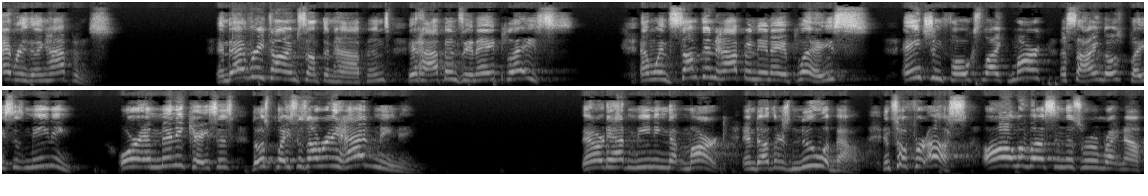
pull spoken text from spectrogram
everything happens. And every time something happens, it happens in a place. And when something happened in a place, ancient folks like Mark assigned those places meaning. Or in many cases, those places already had meaning. They already had meaning that Mark and others knew about. And so for us, all of us in this room right now,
